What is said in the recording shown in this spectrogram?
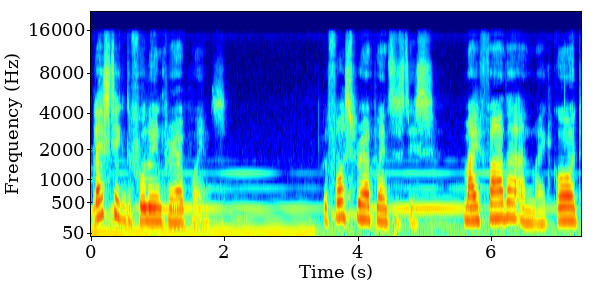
Let's take the following prayer points. The first prayer point is this My Father and my God,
